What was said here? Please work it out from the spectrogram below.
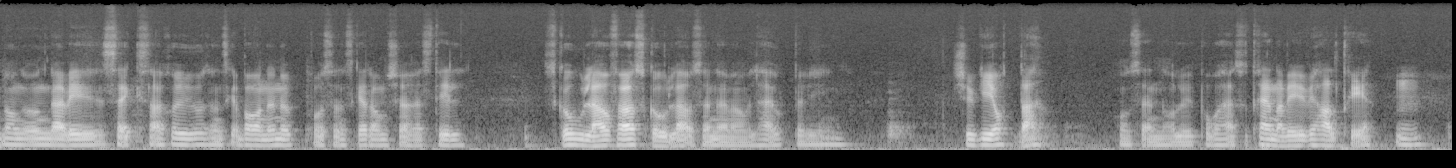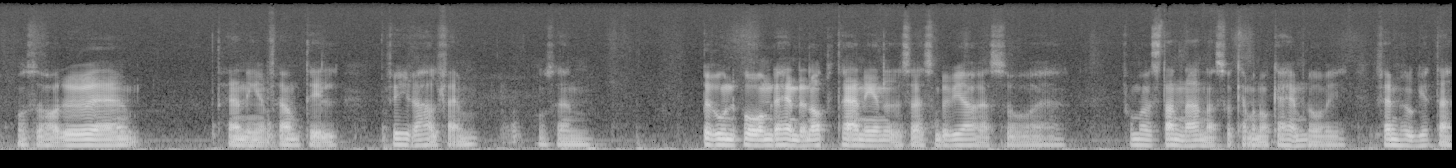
någon gång där vid sex, halv sju och sen ska barnen upp och sen ska de köras till skola och förskola och sen är man väl här uppe vid 28. Och sen håller vi på här så tränar vi ju vid halv tre. Mm. Och så har du eh, träningen fram till fyra, halv fem. Och sen beroende på om det händer något på träningen eller så som behöver göras så eh, får man väl stanna annars så kan man åka hem då vid femhugget där.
